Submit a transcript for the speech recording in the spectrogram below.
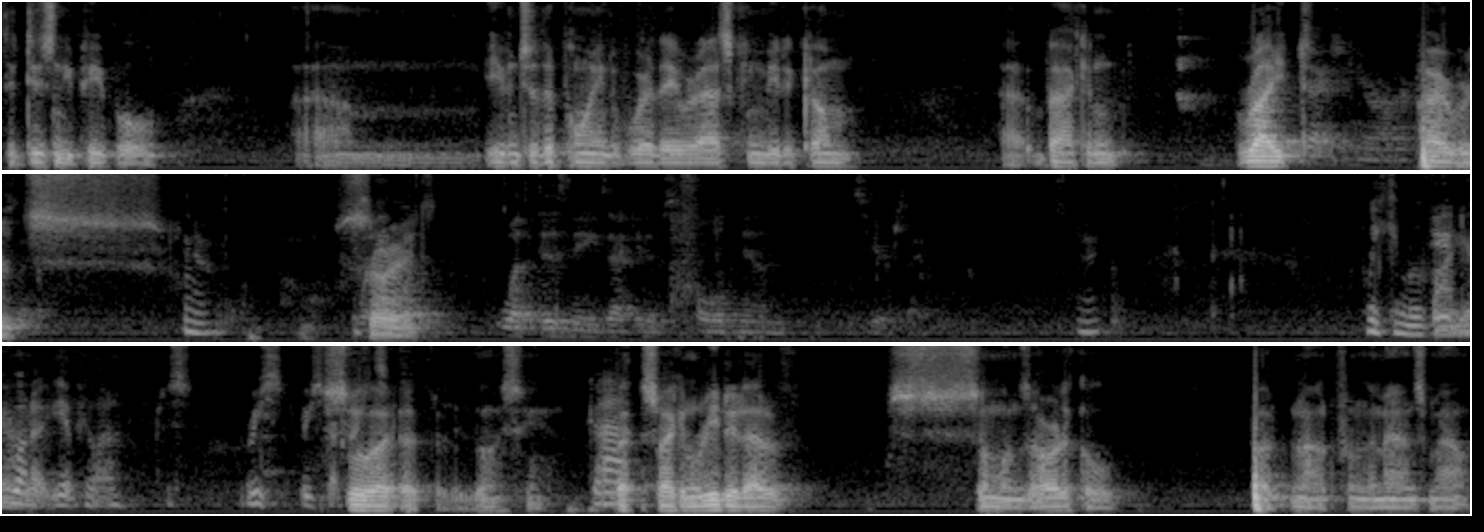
the Disney people. Um, even to the point of where they were asking me to come uh, back and write Pirates. Sorry. What Disney executives told him is hearsay. We can move You- on. You Your want to, if you want to, just re- restart. So, uh, uh, let's see. But, so I can read it out of someone's article, but not from the man's mouth.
